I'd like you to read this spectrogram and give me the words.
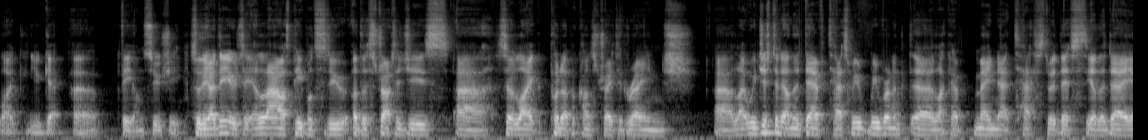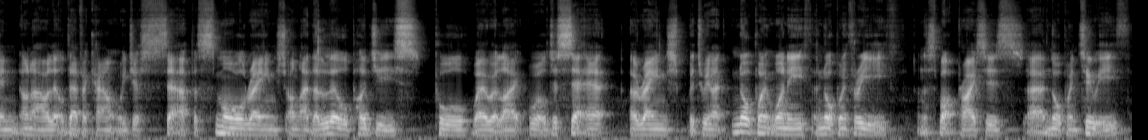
like you get a fee on sushi. So the idea is it allows people to do other strategies. Uh, so like put up a concentrated range uh, like we just did it on the dev test. We, we run a, uh, like a mainnet test with this the other day, and on our little dev account, we just set up a small range on like the little pudgies pool where we're like, we'll just set it a range between like 0.1 ETH and 0.3 ETH, and the spot price is uh, 0.2 ETH.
